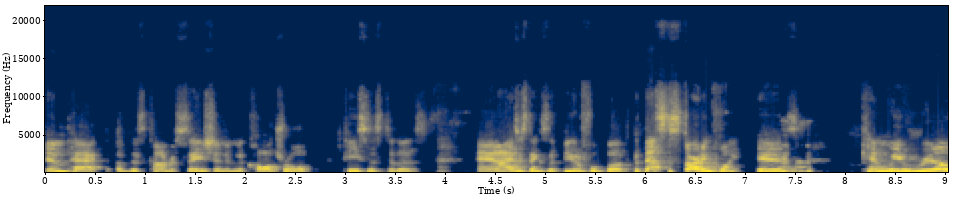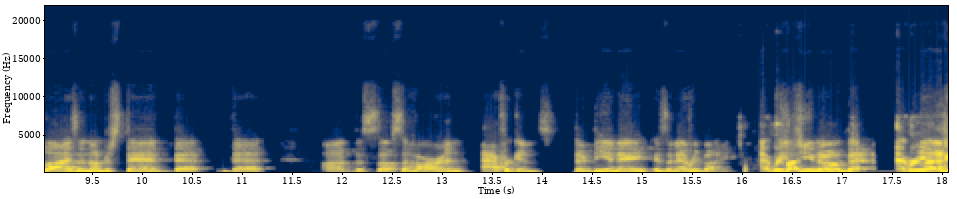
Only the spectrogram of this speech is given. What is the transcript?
impact of this conversation and the cultural pieces to this. And I just think it's a beautiful book. But that's the starting point: is Mhm. can we realize and understand that that uh, the sub-Saharan Africans, their DNA is in everybody. Everybody. you know that Everybody.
